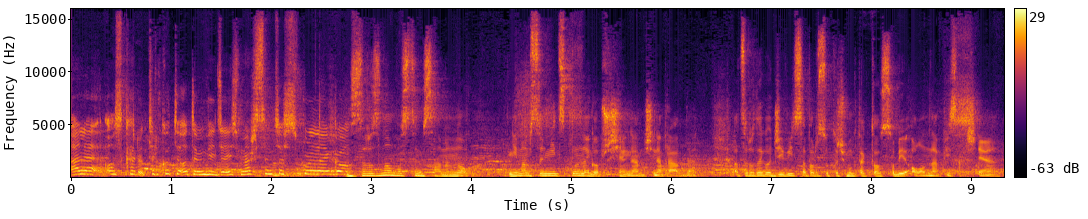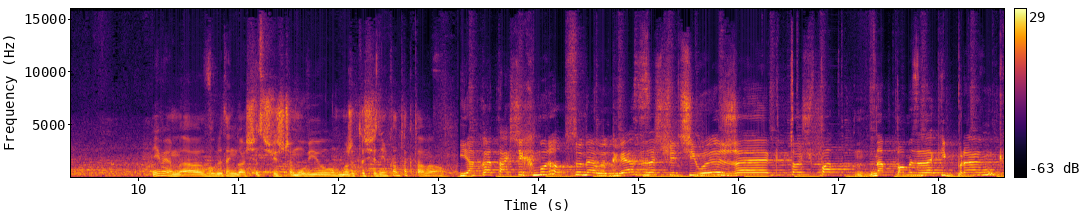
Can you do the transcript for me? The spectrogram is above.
Ale Oskar, tylko ty o tym wiedziałeś. Masz z tym coś wspólnego. No co znowu z tym samym, no nie mam z tym nic wspólnego, przysięgam ci, naprawdę. A co do tego dziewica, po prostu ktoś mógł tak to sobie o napisać, nie? Nie wiem, a w ogóle ten gość coś jeszcze mówił, może ktoś się z nim kontaktował. I akurat tak się chmury odsunęły, gwiazdy zaświeciły, że ktoś wpadł na pomysł na taki prank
